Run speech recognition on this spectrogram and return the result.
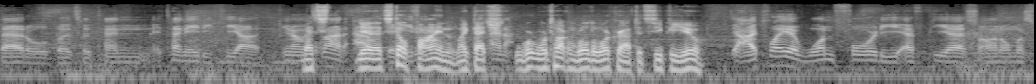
that old, but it's a 10, 1080 Ti. You know, That's it's not yeah, that's still fine. Like that's I- we're, we're talking World of Warcraft. It's CPU. Yeah, I play at 140 FPS on almost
